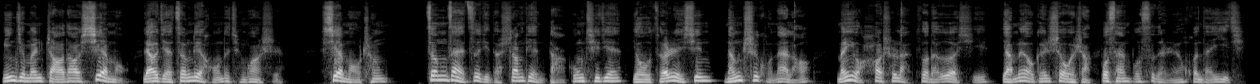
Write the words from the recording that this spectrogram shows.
民警们找到谢某，了解曾烈红的情况时，谢某称，曾在自己的商店打工期间有责任心，能吃苦耐劳，没有好吃懒做的恶习，也没有跟社会上不三不四的人混在一起。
